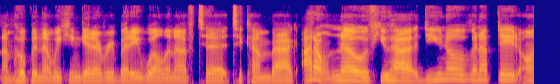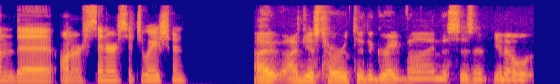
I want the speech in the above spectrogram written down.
I'm hoping that we can get everybody well enough to to come back. I don't know if you have. Do you know of an update on the on our center situation? I, I've just heard through the grapevine. This isn't, you know,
